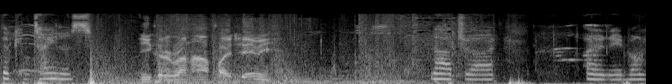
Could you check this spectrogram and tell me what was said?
The containers. You could have run halfway to me. Nah, it's right. I don't need one.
